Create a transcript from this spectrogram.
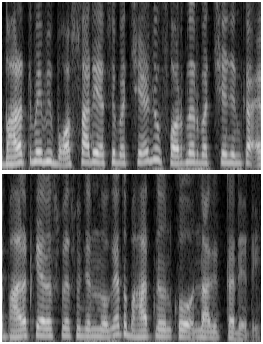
भारत में भी बहुत सारे ऐसे बच्चे हैं जो फॉरनर बच्चे हैं जिनका भारत के एरोस्पेस में जन्म हो गया तो भारत ने उनको नागरिकता दे दी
